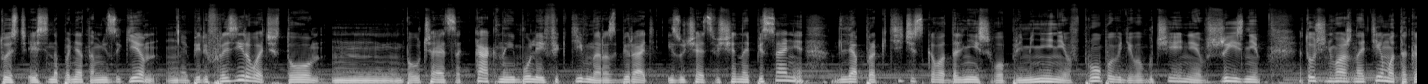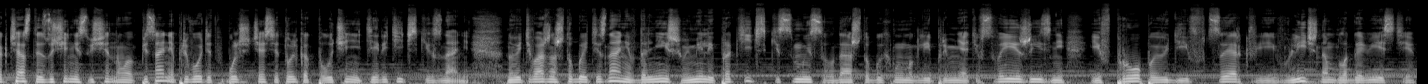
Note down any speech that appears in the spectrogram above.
То есть, если на понятном языке перефразировать, то э, получается, как наиболее эффективно разбирать, изучать Священное Писание для практического дальнейшего применения в проповеди, в обучении, в жизни. Это очень важная тема, так как часто изучение Священного Писания приводит по большей части только к получению теоретических знаний. Но ведь важно, чтобы эти знания в дальнейшем имели практический смысл, да, чтобы их мы могли применять и в своей жизни, и в проповеди, и в церкви, в личном благовестии.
